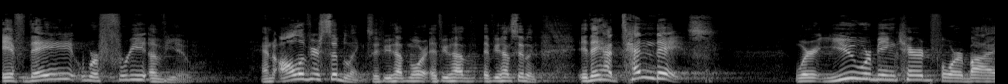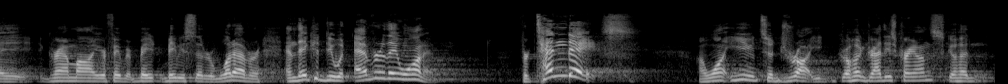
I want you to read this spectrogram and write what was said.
if they were free of you and all of your siblings, if you have more, if you have, if you have siblings, if they had 10 days where you were being cared for by grandma, your favorite ba- babysitter, whatever, and they could do whatever they wanted for 10 days, I want you to draw. You, go ahead and grab these crayons. Go ahead. and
